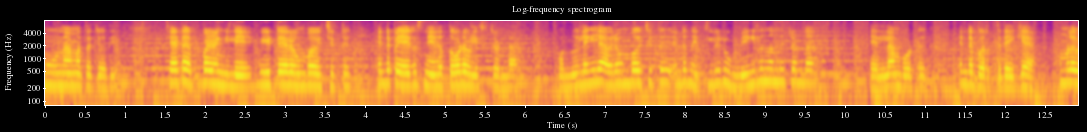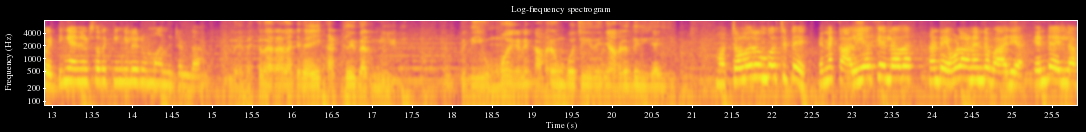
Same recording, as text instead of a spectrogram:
മൂന്നാമത്തെ ചോദ്യം ചേട്ടാ എപ്പോഴെങ്കിലേ വീട്ടുകാരെ മുമ്പ് വെച്ചിട്ട് എന്റെ പേര് സ്നേഹത്തോടെ വിളിച്ചിട്ടുണ്ടോ? ഒന്നുമില്ലെങ്കിൽ അവരെ മുമ്പ് വെച്ചിട്ട് എന്റെ നെറ്റിലൊരു ഉമ്മയെങ്കിലും തന്നിട്ടുണ്ടോ? എല്ലാം പോട്ട് എന്റെ ബർത്ത്ഡേക്ക് നമ്മളെ വെഡിങ് ആനിവേഴ്സറിക്കെങ്കിലും ഒരു ഉമ്മ വന്നിട്ടുണ്ടാ? നിനക്ക് തരാനൊക്കെ ഞാൻ ഈ കട്ടിലി തരണില്ലേ? പിന്നെ ഈ ഉമ്മ എങ്ങനെയൊക്കെ അവരെ മുമ്പ് ചെയ്ത് കഴിഞ്ഞാൽ അവരെന്ത് വിചാരിക്കും? മറ്റുള്ളവരെ മുമ്പ് വെച്ചിട്ടേ എന്നെ കളിയാക്കിയല്ലാതെ കണ്ട് എവളാണ് എന്റെ ഭാര്യ എന്റെ എല്ലാം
